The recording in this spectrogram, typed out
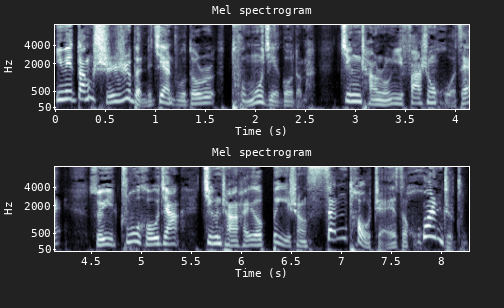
因为当时日本的建筑都是土木结构的嘛，经常容易发生火灾，所以诸侯家经常还要备上三套宅子换着住。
